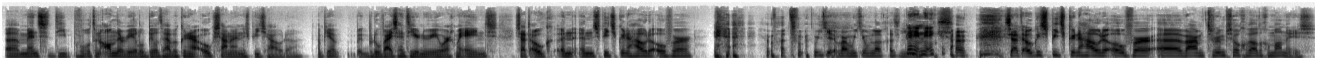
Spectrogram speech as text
eh, mensen die bijvoorbeeld een ander wereldbeeld hebben, kunnen daar ook staan en een speech houden. Snap je? Ik bedoel, wij zijn het hier nu heel erg mee eens. Ze had ook een, een speech kunnen houden over. Wat moet je, waar moet je om lachen? Celine? Nee, niks. Ze had ook een speech kunnen houden over eh, waarom Trump zo'n geweldige man is.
